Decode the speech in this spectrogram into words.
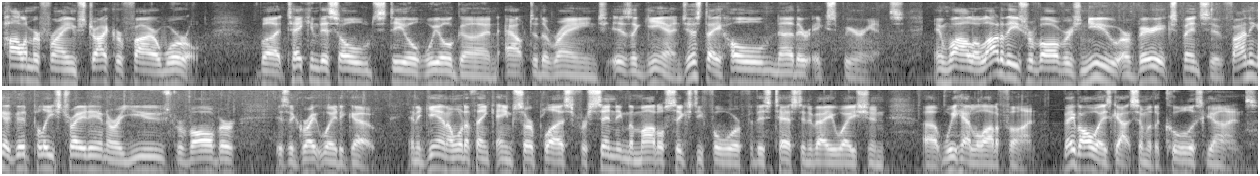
polymer frame, striker fire world. But taking this old steel wheel gun out to the range is again, just a whole nother experience. And while a lot of these revolvers new are very expensive, finding a good police trade-in or a used revolver is a great way to go. And again, I want to thank AIM Surplus for sending the Model 64 for this test and evaluation. Uh, we had a lot of fun. They've always got some of the coolest guns.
